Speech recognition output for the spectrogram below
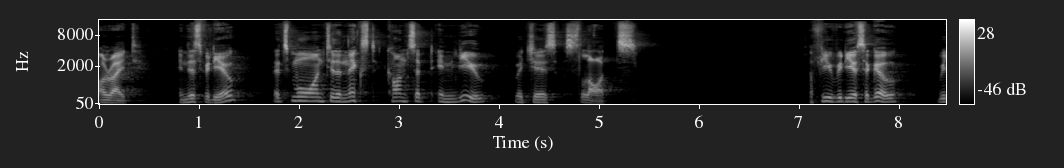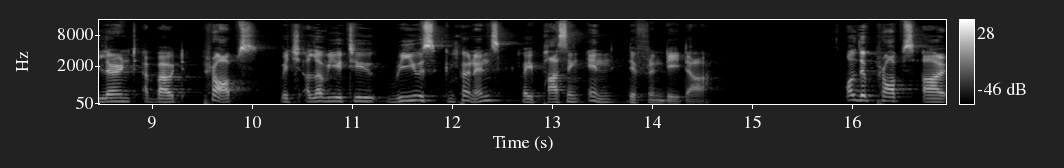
Alright, in this video, let's move on to the next concept in Vue, which is slots. A few videos ago, we learned about props, which allow you to reuse components by passing in different data. Although props are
